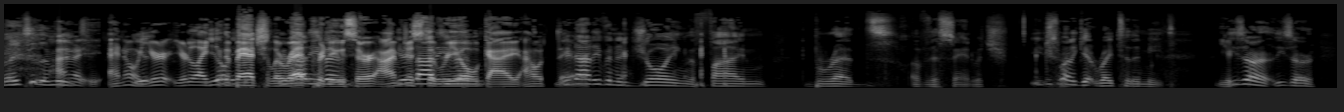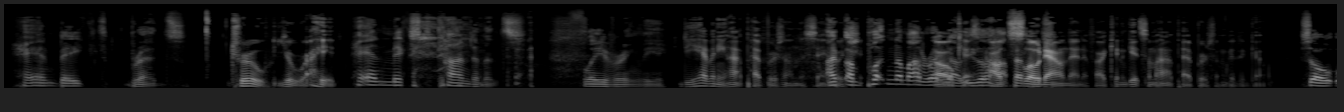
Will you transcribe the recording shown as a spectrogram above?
right to the meat. I, I know You- you're you're like you the you're Bachelorette even- producer. I'm just the real even- guy out there. You're not even enjoying the fine breads of this sandwich. You just want to get right to the meat. You- These are these are hand baked breads, True, you're right. hand mixed condiments flavoring the. Do you have any hot peppers on the sandwich? I'm putting them on right Oh, now. okay, These are I'll slow down then. If I can get some hot peppers, I'm good to go. So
